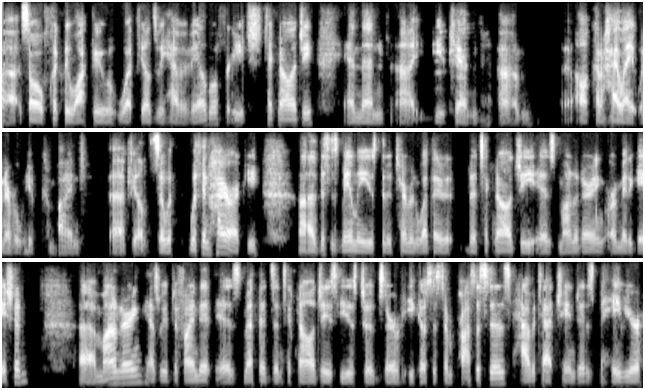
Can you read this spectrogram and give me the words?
uh, so I'll quickly walk through what fields we have available for each technology. And then uh, you can, um, I'll kind of highlight whenever we've combined uh, fields. So with, within hierarchy, uh, this is mainly used to determine whether the technology is monitoring or mitigation. Uh, monitoring, as we've defined it, is methods and technologies used to observe ecosystem processes, habitat changes, behavior,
